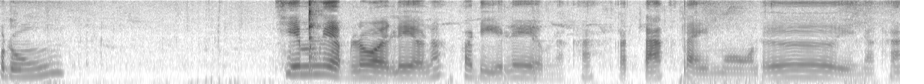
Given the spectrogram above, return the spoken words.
ปรุง ชิมเรียบร้อยแล้วนะพอดีแล้วนะคะก็ตักใส่หม้อเลยนะคะ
